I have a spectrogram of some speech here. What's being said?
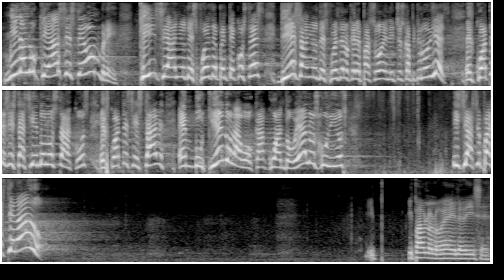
Mira lo que hace este hombre. 15 años después de Pentecostés, 10 años después de lo que le pasó en Hechos capítulo 10. El cuate se está haciendo los tacos, el cuate se está embutiendo la boca cuando ve a los judíos y se hace para este lado. Y, y Pablo lo ve y le dice,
